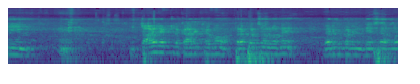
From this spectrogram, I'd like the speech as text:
ఈ టాయిలెట్ల కార్యక్రమం ప్రపంచంలోనే వెనుకబడిన దేశాల్లో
